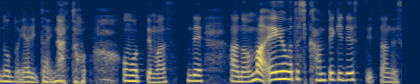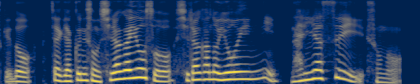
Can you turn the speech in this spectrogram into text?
どんどんやりたいなと 思ってます。であのまあ栄養私完璧ですって言ったんですけどじゃあ逆にその白髪要素白髪の要因になりやすいその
